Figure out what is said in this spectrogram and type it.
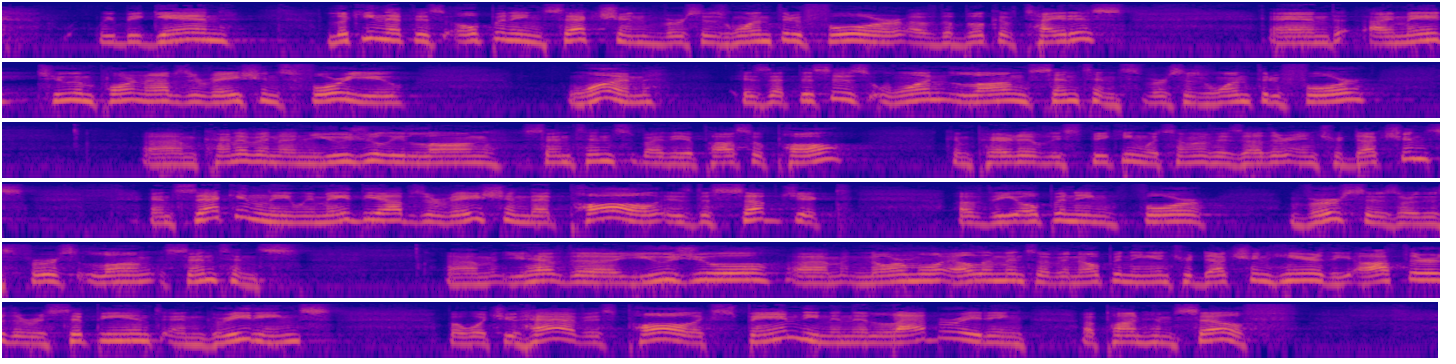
we began looking at this opening section, verses 1 through 4 of the book of Titus. And I made two important observations for you. One is that this is one long sentence, verses 1 through 4. Um, kind of an unusually long sentence by the Apostle Paul, comparatively speaking, with some of his other introductions. And secondly, we made the observation that Paul is the subject of the opening four verses, or this first long sentence. Um, you have the usual um, normal elements of an opening introduction here the author, the recipient, and greetings. But what you have is Paul expanding and elaborating upon himself.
